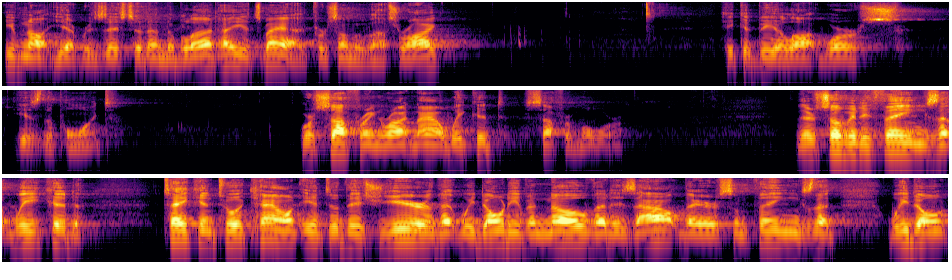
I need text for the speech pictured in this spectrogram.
You've not yet resisted unto blood. Hey, it's bad for some of us, right? It could be a lot worse, is the point. We're suffering right now, we could suffer more. There's so many things that we could take into account into this year that we don't even know that is out there, some things that we don't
